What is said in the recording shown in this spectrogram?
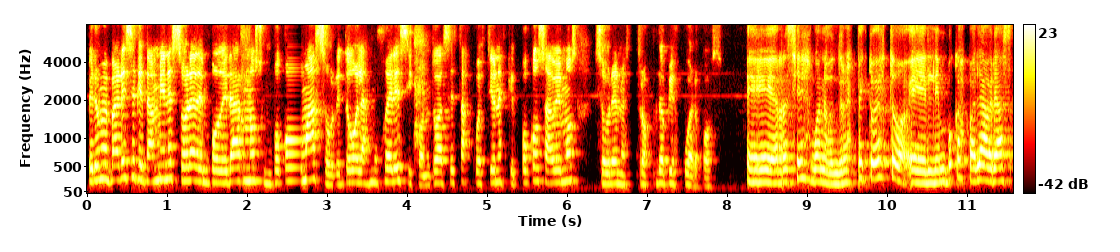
pero me parece que también es hora de empoderarnos un poco más, sobre todo las mujeres y con todas estas cuestiones que poco sabemos sobre nuestros propios cuerpos. Eh, recién, bueno, respecto a esto, en pocas palabras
